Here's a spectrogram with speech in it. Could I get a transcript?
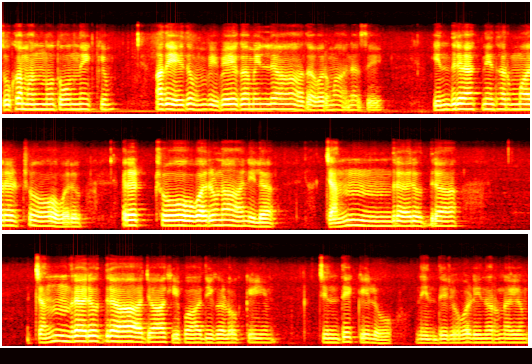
സുഖമെന്നു തോന്നിക്കും. അതേതും വിവേകമില്ലാതവർ മനസ്സേ. ഇന്ദ്രാഗ്നിധർമ്മരക്ഷോവരു രക്ഷോ വരുണാനില. ചന്ദ്രരുദ്ര ചന്ദ്രരുദ്രാജാഹിപാദികളൊക്കെയും ചിന്തിക്കിലോ നിന്തിരുവടി നിർണയം.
